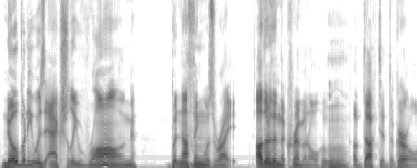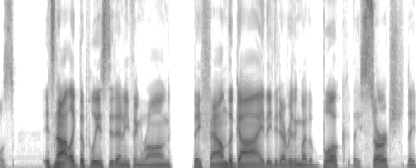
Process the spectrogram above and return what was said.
nobody was actually wrong, but nothing was right, other than the criminal who Mhm. abducted the girls. It's not like the police did anything wrong. They found the guy. They did everything by the book. They searched. They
